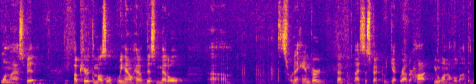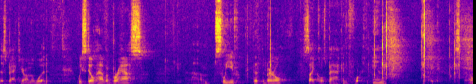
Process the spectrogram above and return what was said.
one last bit. Up here at the muzzle, we now have this metal um, sort of handguard. That, I suspect, would get rather hot. You want to hold on to this back here on the wood. We still have a brass um, sleeve that the barrel cycles back and forth in, like so.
